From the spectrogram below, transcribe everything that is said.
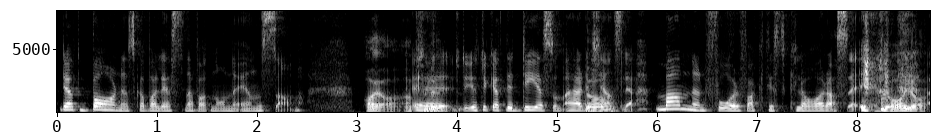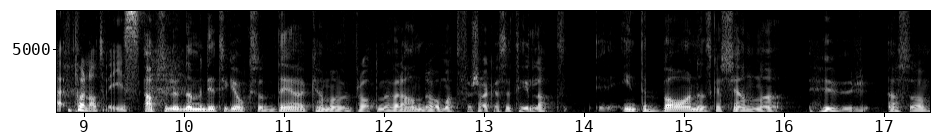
det är att barnen ska vara ledsna för att någon är ensam. Ja, ja, absolut. Eh, jag tycker att det är det som är det Ja. känsliga. Mannen får faktiskt klara sig Ja, ja. på något vis. Absolut, Nej, men det tycker jag också. Det kan man väl prata med varandra om. Att försöka se till att inte barnen ska känna hur... Alltså,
